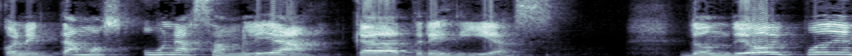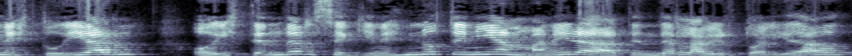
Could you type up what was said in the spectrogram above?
conectamos una asamblea cada tres días donde hoy pueden estudiar o distenderse quienes no tenían manera de atender la virtualidad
